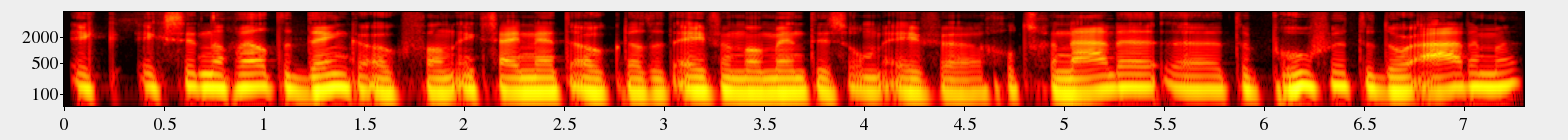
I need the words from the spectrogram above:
ik, ik zit nog wel te denken ook van, ik zei net ook dat het even een moment is om even Gods genade uh, te proeven, te doorademen.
